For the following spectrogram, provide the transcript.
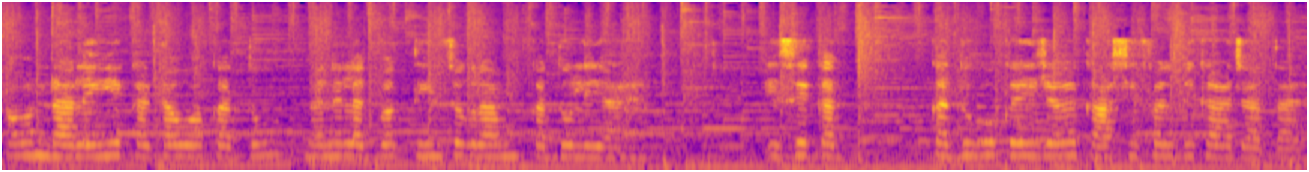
अब हम डालेंगे कटा हुआ कद्दू। मैंने लगभग 300 ग्राम कद्दू लिया है। इसे कद, कद्दू को कई जगह काशी फल भी कहा जाता है।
